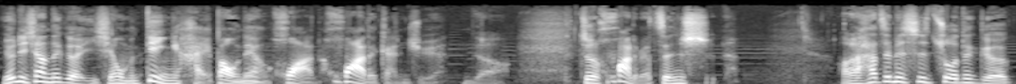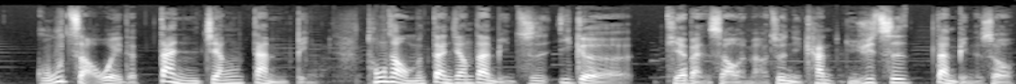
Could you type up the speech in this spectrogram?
有点像那个以前我们电影海报那样画画的感觉，你知道，就是画的比较真实的。好了，它这边是做那个。古早味的蛋浆蛋饼，通常我们蛋浆蛋饼是一个铁板烧，有没有？就是你看你去吃蛋饼的时候，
